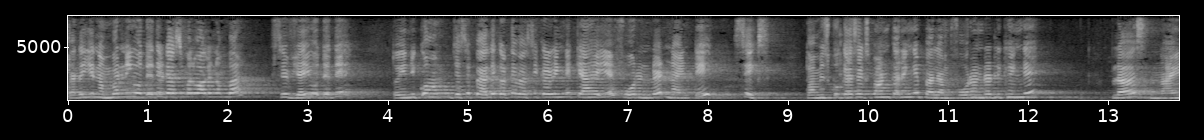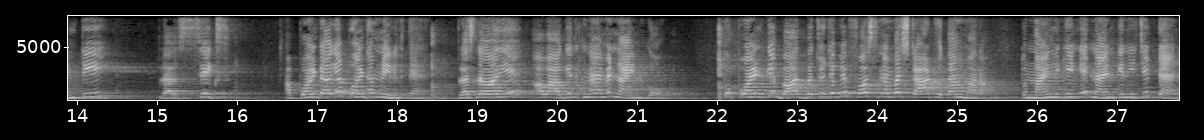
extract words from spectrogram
पहले ये नंबर नहीं होते थे डेसिमल वाले नंबर सिर्फ़ यही होते थे। तो इन्हीं को हम जैसे पहले करते, वैसे ही करेंगे। क्या है ये? 496 तो हम इसको कैसे एक्सपांड करेंगे? पहले हम 400 लिखेंगे। प्लस 90 प्लस सिक्स अब पॉइंट आ गया पॉइंट हम नहीं लिखते हैं। प्लस लगाइए अब आगे लिखना है हमें नाइन को। तो पॉइंट के बाद बच्चों, जब ये फ़र्स्ट नंबर स्टार्ट होता है हमारा तो नाइन लिखेंगे नाइन के नीचे टेन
